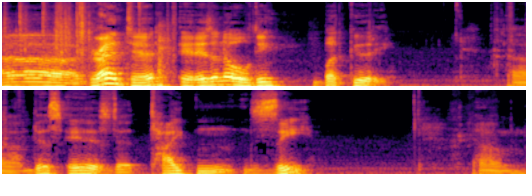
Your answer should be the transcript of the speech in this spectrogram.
uh, granted, it is an oldie, but goodie. Uh, this is the Titan Z. Um,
